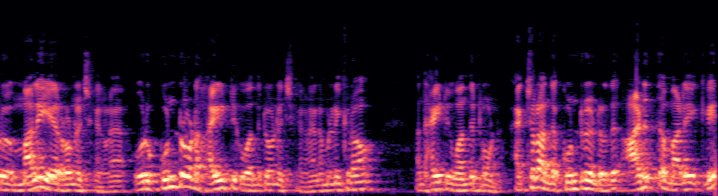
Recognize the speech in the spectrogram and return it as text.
ஒரு மலை ஏறுறோம்னு வச்சுக்கோங்களேன் ஒரு குன்றோட ஹைட்டுக்கு வந்துட்டோம்னு வச்சுக்கோங்களேன் நம்ம நினைக்கிறோம் அந்த ஹைட்டுக்கு வந்துட்டோம்னு. ஆக்சுவலாக அந்த குன்றுன்றது அடுத்த மலைக்கு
